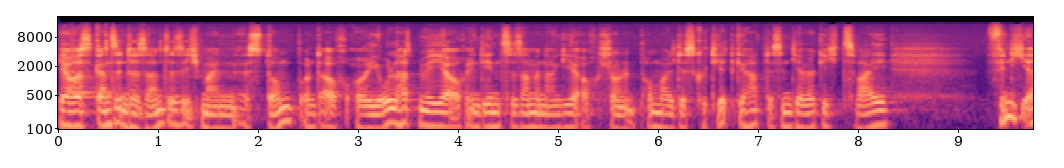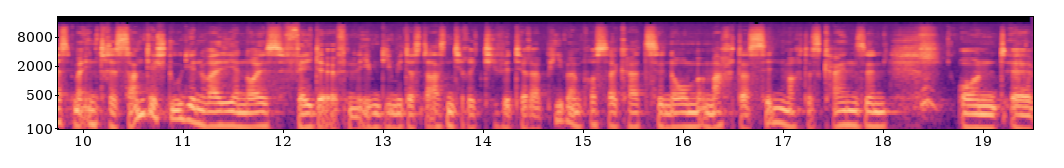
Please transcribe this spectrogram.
Ja, was ganz interessant ist, ich meine, Stomp und auch Oriol hatten wir ja auch in dem Zusammenhang hier auch schon ein paar Mal diskutiert gehabt. Das sind ja wirklich zwei Finde ich erstmal interessante Studien, weil sie ein neues Feld eröffnen. Eben die metastasendirektive Therapie beim Prostatkarzinom. Macht das Sinn? Macht das keinen Sinn? Und äh,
